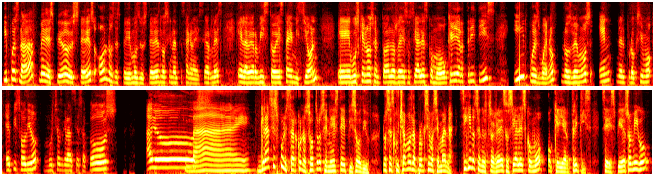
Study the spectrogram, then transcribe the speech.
Y pues nada, me despido de ustedes o nos despedimos de ustedes, no sin antes agradecerles el haber visto esta emisión. Eh, búsquenos en todas las redes sociales como OK Artritis. Y pues bueno, nos vemos en el próximo episodio. Muchas gracias a todos. Adiós. Bye. Gracias por estar con nosotros en este episodio. Nos escuchamos la próxima semana. Síguenos en nuestras redes sociales como OK Artritis. Se despide su amigo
